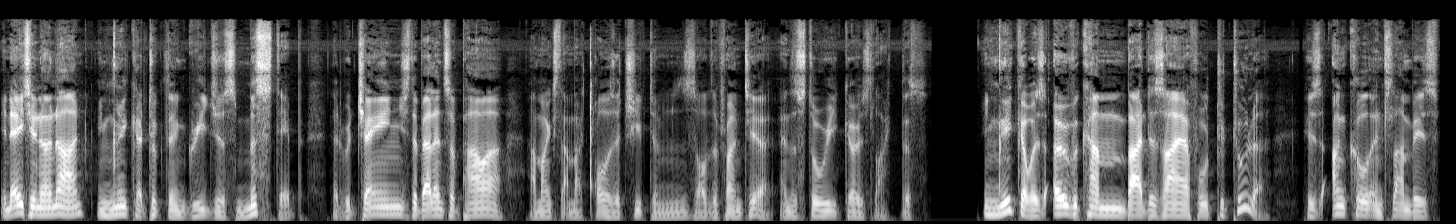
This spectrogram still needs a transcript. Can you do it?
In 1809, Ngqika took the egregious misstep that would change the balance of power amongst the Amaxhosa chieftains of the frontier, and the story goes like this. Ngqika was overcome by desire for Thuthula, his uncle and Ndlambe's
